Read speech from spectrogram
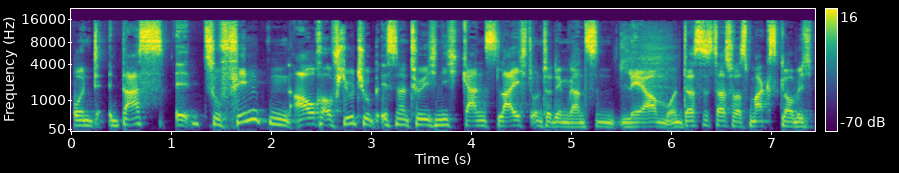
Und das äh, zu finden, auch auf YouTube, ist natürlich nicht ganz leicht unter dem ganzen Lärm. Und das ist das, was Max, glaube ich,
